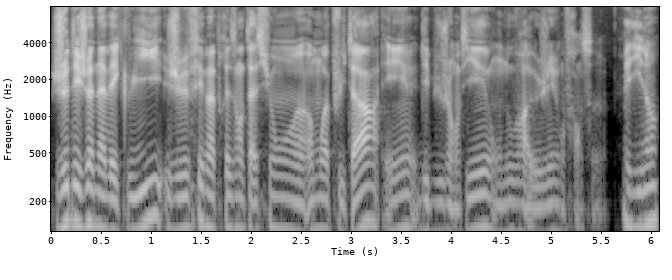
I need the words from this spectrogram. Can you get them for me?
Je déjeune avec lui, je fais ma présentation un mois plus tard et début janvier, on ouvre AEG en France. Mais dis donc,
